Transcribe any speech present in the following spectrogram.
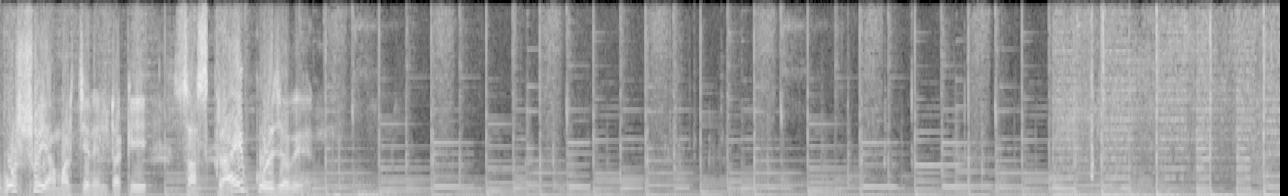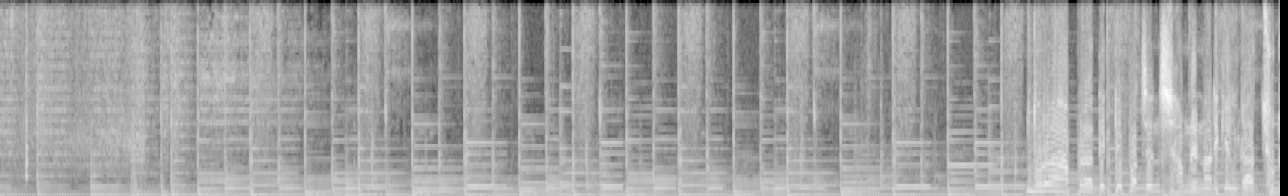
অবশ্যই আমার চ্যানেলটাকে সাবস্ক্রাইব করে যাবেন। বন্ধুরা, আপনারা দেখতে পাচ্ছেন সামনে নারিকেল গাছ, ছোট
